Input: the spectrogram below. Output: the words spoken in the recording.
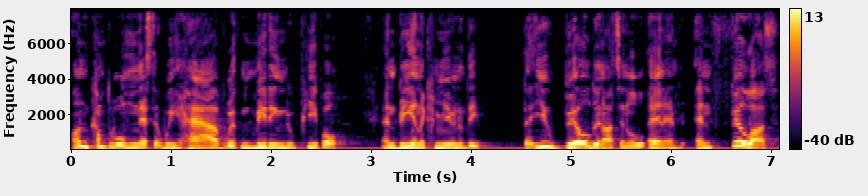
uncomfortableness that we have with meeting new people and being in a community, that you build in us and, and, and fill us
